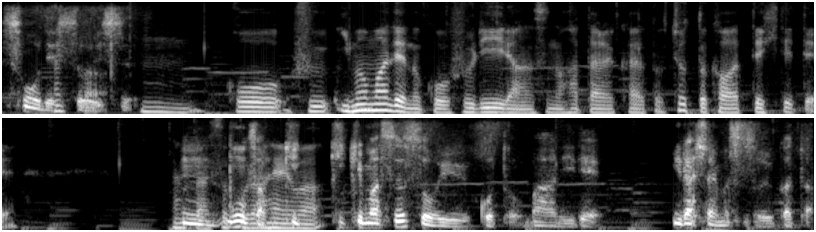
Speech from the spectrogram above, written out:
そうです、そうです。うん、こうふ今までのこうフリーランスの働き方とちょっと変わってきてて、なうんん、かそこらモンさん辺は、聞聞きます？そういうこと、周りで。いらっしゃいます？そういう方。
